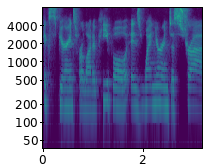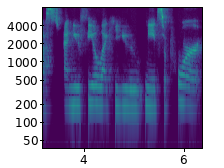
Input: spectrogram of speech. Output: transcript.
experience for a lot of people, is when you're in distress and you feel like you need support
